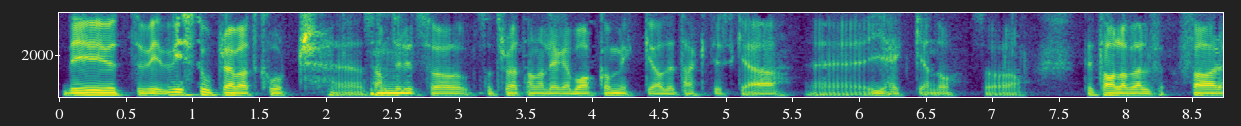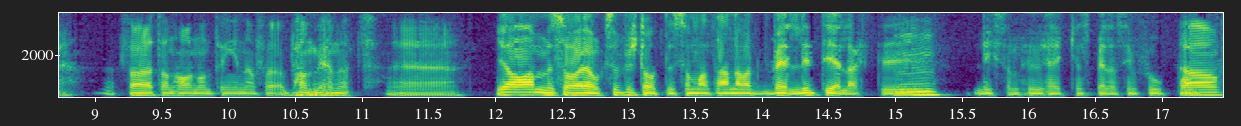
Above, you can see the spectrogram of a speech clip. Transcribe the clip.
det är ju ett visst oprövat kort. Eh, samtidigt mm. så, så, tror jag att han har legat bakom mycket av det taktiska eh, i Häcken. Då. Så det talar väl för, för att han har någonting innanför bandbenet. Eh. Ja, men så har jag också förstått det som att han har varit väldigt delaktig mm. i liksom, hur Häcken spelar sin fotboll. Ja.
